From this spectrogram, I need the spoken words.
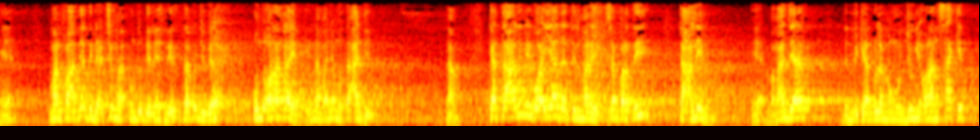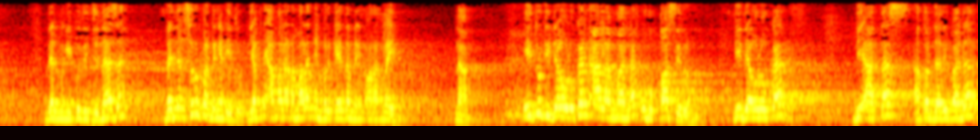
Ya. manfaatnya tidak cuma untuk dirinya sendiri tapi juga untuk orang lain. Ini namanya muta'addin. Nah Kata'alimi wa iyadatil marid, seperti ta'lim, ya, mengajar, demikian pula mengunjungi orang sakit dan mengikuti jenazah dan yang serupa dengan itu, yakni amalan-amalan yang berkaitan dengan orang lain. Nah, itu didahulukan ala manafuhu qasirun. Didahulukan di atas atau daripada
